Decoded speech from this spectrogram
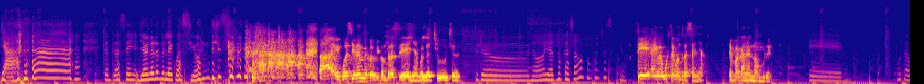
Ya. Contraseña. Ya hablaron de la ecuación, dice. ah, ecuación es mejor que contraseña, pues la chucha. Pero no, ya nos casamos con contraseña. Sí, a mí me gusta contraseña. Es bacán el nombre. Eh, puta,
